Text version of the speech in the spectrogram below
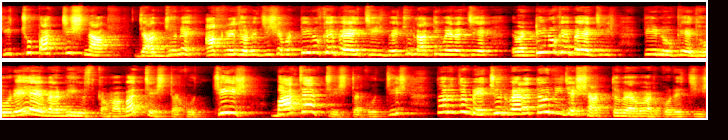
কিচ্ছু পাচ্ছিস না। যার জন্যে আঁকড়ে ধরেছিস, এবার টিনুকে পেয়েছিস, বেচু লাথি মেরেছে, এবার টিনুকে পেয়েছিস। টিনুকে ধরে এবার ভিউজ কামাবার চেষ্টা করছিস, বাঁচার চেষ্টা করছিস। তোরা তো বেচুর বেড়াতেও নিজের স্বার্থ ব্যবহার করেছিস,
